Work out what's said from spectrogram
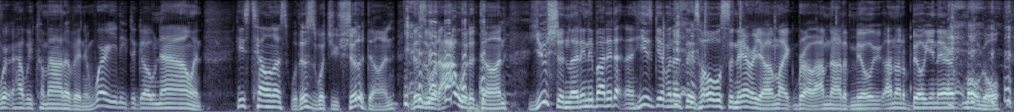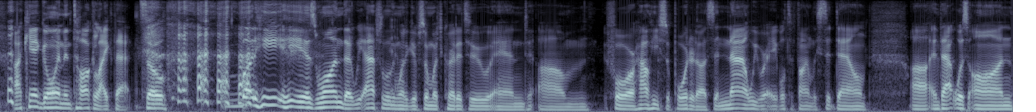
where how we've come out of it and where you need to go now and. He's telling us, well, this is what you should have done. This is what I would have done. You shouldn't let anybody. Do-. And he's giving us this whole scenario. I'm like, bro, I'm not a million. I'm not a billionaire mogul. I can't go in and talk like that. So, but he he is one that we absolutely want to give so much credit to, and um, for how he supported us. And now we were able to finally sit down. Uh, and that was on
